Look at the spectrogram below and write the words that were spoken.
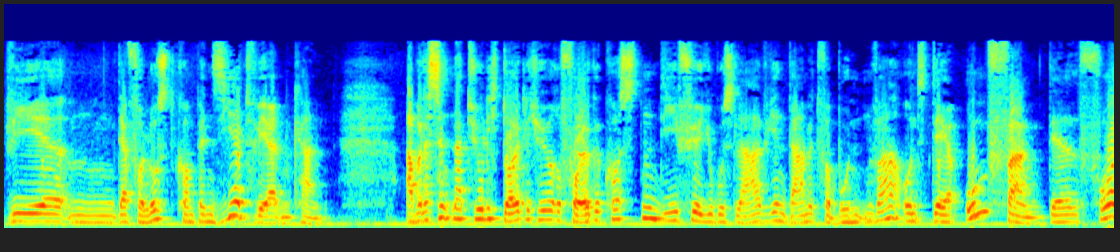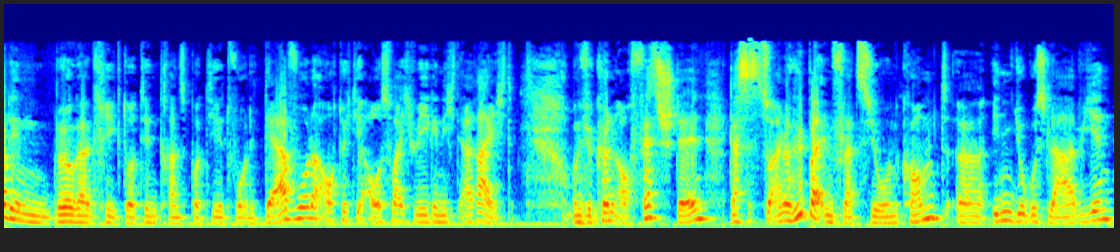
wie ähm, der Verlust kompensiert werden kann. Aber das sind natürlich deutlich höhere Folgekosten, die für Jugoslawien damit verbunden war. Und der Umfang, der vor dem Bürgerkrieg dorthin transportiert wurde, der wurde auch durch die Ausweichwege nicht erreicht. Und wir können auch feststellen, dass es zu einer Hyperinflation kommt äh, in Jugoslawien,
